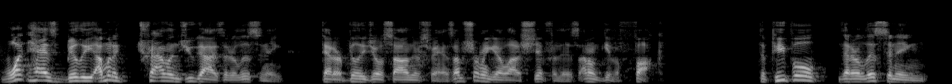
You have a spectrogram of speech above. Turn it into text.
What has Billy? I'm going to challenge you guys that are listening that are Billy Joe Saunders fans. I'm sure I'm going to get a lot of shit for this. I don't give a fuck. The people that are listening,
